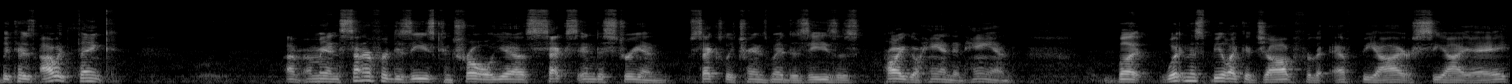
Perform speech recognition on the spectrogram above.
Because I would think, I mean, Center for Disease Control, yeah, sex industry and sexually transmitted diseases probably go hand in hand. But wouldn't this be like a job for the FBI or CIA?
